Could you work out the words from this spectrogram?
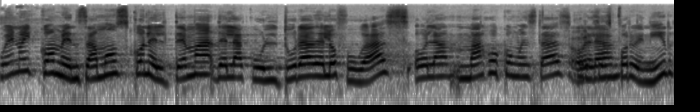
Bueno, y comenzamos con el tema de la cultura de lo fugaz. Hola, Majo, ¿cómo estás? Hola. Gracias por venir.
